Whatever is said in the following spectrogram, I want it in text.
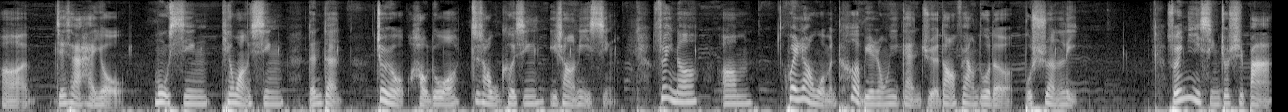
呃，接下来还有木星、天王星等等，就有好多至少五颗星以上的逆行，所以呢，嗯。会让我们特别容易感觉到非常多的不顺利，所以逆行就是把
